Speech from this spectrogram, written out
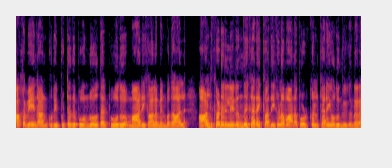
ஆகவே நான் குறிப்பிட்டது போன்று தற்போது மாரி காலம் என்பதால் ஆழ்கடலில் இருந்து கரைக்கு அதிகளவான பொருட்கள் கரையொதுங்குகின்றன.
